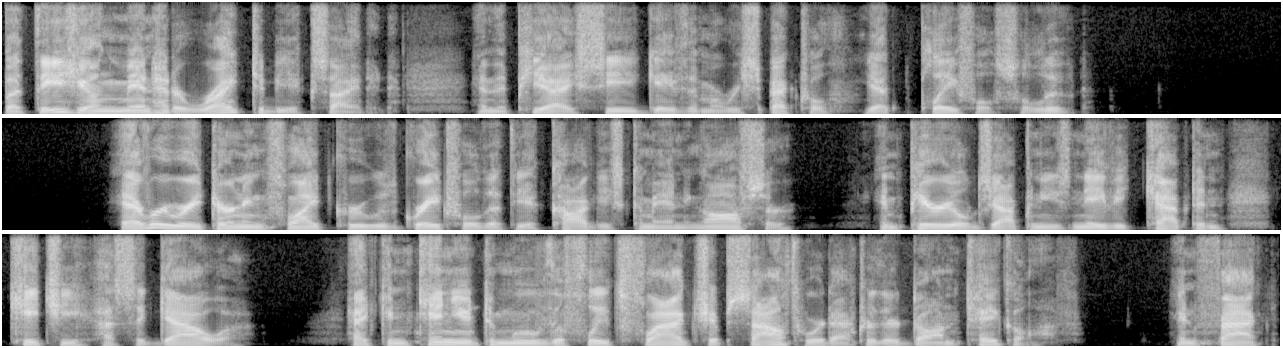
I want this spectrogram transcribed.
But these young men had a right to be excited, and the PIC gave them a respectful yet playful salute. Every returning flight crew was grateful that the Akagi's commanding officer, Imperial Japanese Navy Captain Kiichi Hasegawa, had continued to move the fleet's flagship southward after their dawn takeoff. In fact,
